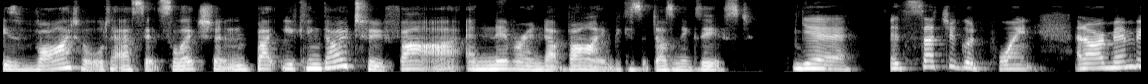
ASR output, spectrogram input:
is vital to asset selection, but you can go too far and never end up buying because it doesn't exist. Yeah, it's such a good point. And I remember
